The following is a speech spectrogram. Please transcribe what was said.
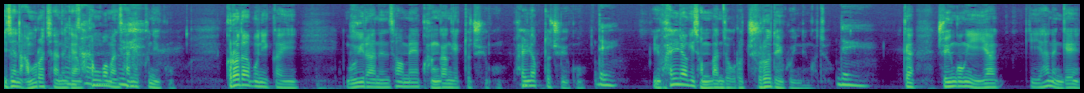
이제는 아무렇지 않은 그냥 그냥 산. 평범한 네. 산일 뿐이고 그러다 보니까 이 무이라는 섬에 관광객도 줄고 활력도 줄고 네. 이 활력이 전반적으로 줄어들고 있는 거죠. 네. 그러니까 주인공이 이야기하는 게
